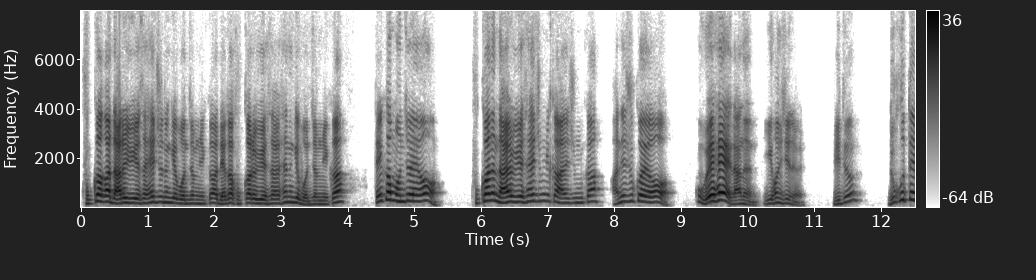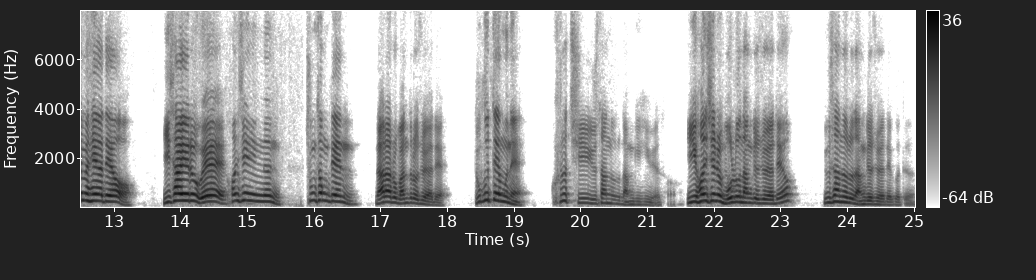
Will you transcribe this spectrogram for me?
국가가 나를 위해서 해주는 게 먼저입니까? 내가 국가를 위해서 하는 게 먼저입니까? 내가 먼저예요. 국가는 나를 위해서 해줍니까? 안 해줍니까? 안 해줄 거예요. 그럼 왜 해? 나는 이 헌신을. 믿음? 누구 때문에 해야 돼요? 이 사회를 왜 헌신 있는 충성된 나라로 만들어줘야 돼? 누구 때문에? 그렇지, 유산으로 남기기 위해서. 이 헌신을 뭘로 남겨줘야 돼요? 유산으로 남겨줘야 되거든.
